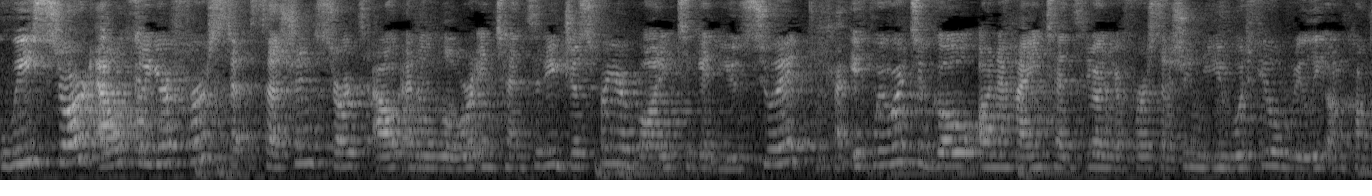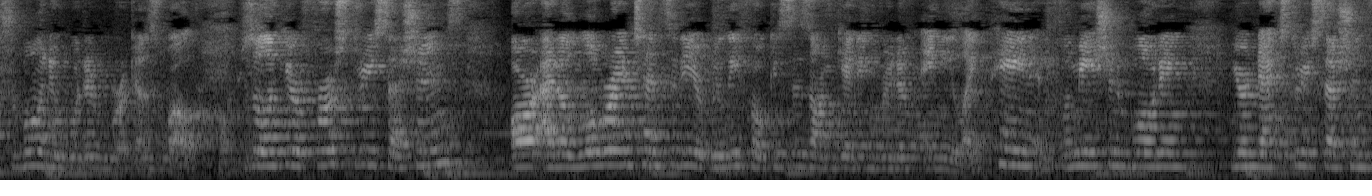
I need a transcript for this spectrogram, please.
We start out, so your first session starts out at a lower intensity just for your body to get used to it. Okay. If we were to go on a high intensity on your first session, you would feel really uncomfortable and it wouldn't work as well. So like your first three sessions are at a lower intensity, it really focuses on getting rid of any like pain, inflammation, bloating. Your next three sessions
